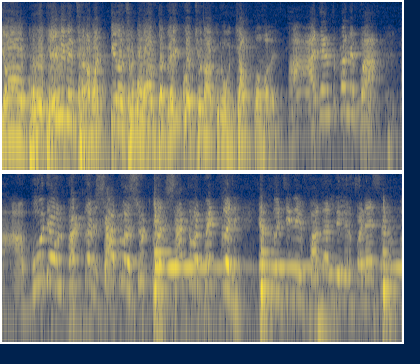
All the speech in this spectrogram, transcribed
యా భూదేవిని చెరబట్టిన శుభవార్త గైకొచ్చి నాకు నువ్వు చెప్పవలేదు అదెంత పని ఆ భూదేవుని పట్టుకొని షాపులో చుట్టుకొని సంతలో పెట్టుకొని పాదాల దగ్గర పడేస్తానప్ప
